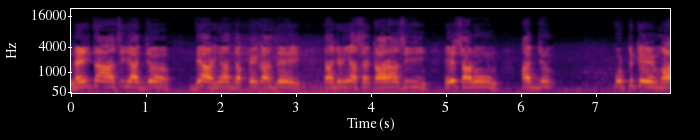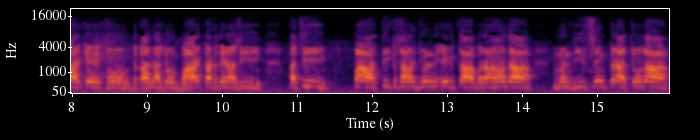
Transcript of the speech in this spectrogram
ਨਹੀਂ ਤਾਂ ਅਸੀਂ ਅੱਜ ਦਿਹਾੜੀਆਂ ਦੱਪੇ ਕਰਦੇ ਤਾਂ ਜਿਹੜੀਆਂ ਸਰਕਾਰਾਂ ਸੀ, ਇਹ ਸਾਨੂੰ ਅੱਜ ਕੁੱਟ ਕੇ, ਮਾਰ ਕੇ ਇਥੋਂ ਦੁਕਾਨਾਂ 'ਚੋਂ ਬਾਹਰ ਕੱਢ ਦੇਣਾ ਸੀ। ਅਸੀਂ ਭਾਰਤੀ ਕਿਸਾਨ ਯੂਨੀਅਨ ਏਕਤਾ ਗੁਰਾਹਾਂ ਦਾ, ਮਨਜੀਤ ਸਿੰਘ ਘਰਾਚੋਂ ਦਾ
